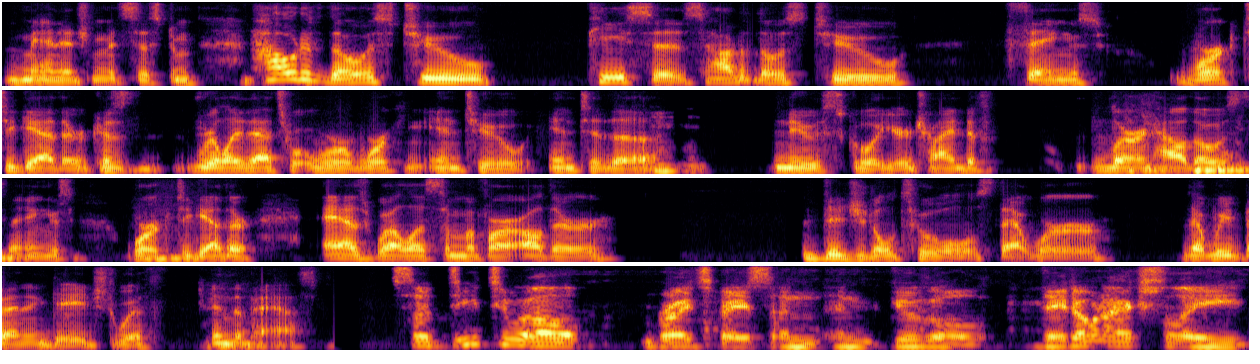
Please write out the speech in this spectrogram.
management system. How do those two pieces, how do those two things work together? Because really, that's what we're working into into the mm-hmm. new school year, trying to learn how those things work together, as well as some of our other digital tools that we're that we've been engaged with in the past. So D2L Brightspace and, and Google, they don't actually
